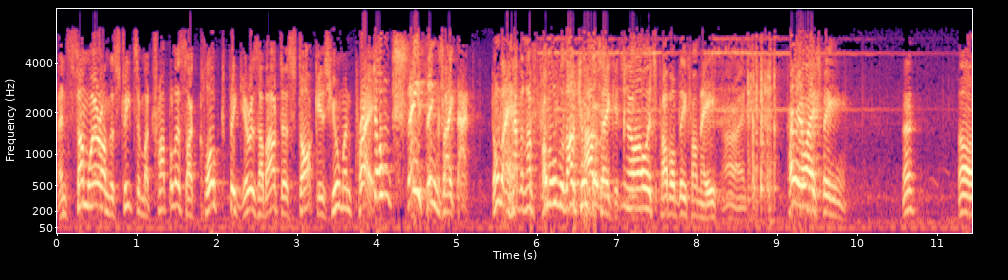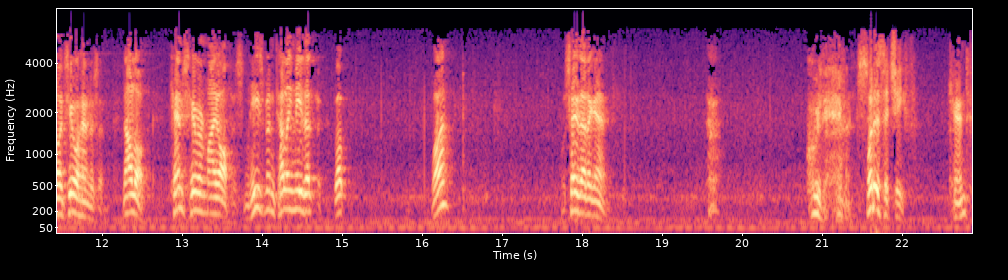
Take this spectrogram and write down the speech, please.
and somewhere on the streets of Metropolis, a cloaked figure is about to stalk his human prey. Don't say things like that. Don't I have enough trouble without you? I'll take it, No, it's probably for me. All right. Perry White speaking. Huh? Oh, it's you, Henderson. Now look, Kent's here in my office, and he's been telling me that. What? What? Well, say that again. Good heavens. What is it, Chief? Kent,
